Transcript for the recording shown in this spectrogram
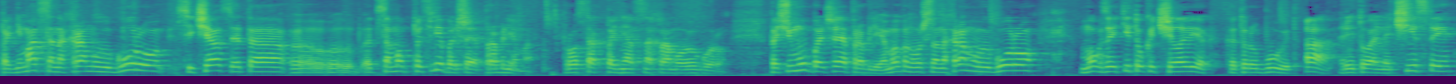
Подниматься на храмовую гору сейчас это, э, это само по себе большая проблема. Просто так подняться на храмовую гору. Почему большая проблема? Потому что на храмовую гору мог зайти только человек, который будет, а, ритуально чистый,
